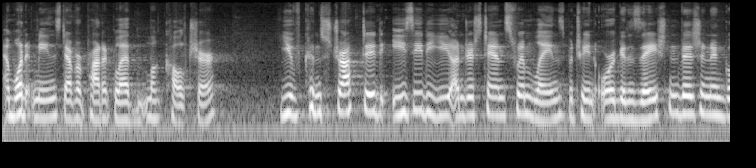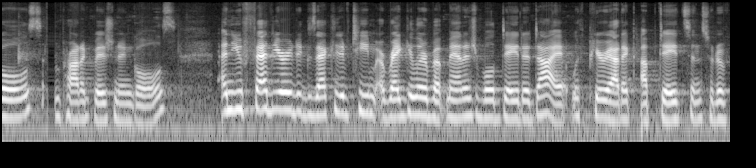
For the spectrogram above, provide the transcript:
and what it means to have a product-led culture. You've constructed easy to understand swim lanes between organization vision and goals and product vision and goals. And you fed your executive team a regular but manageable data diet with periodic updates and sort of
